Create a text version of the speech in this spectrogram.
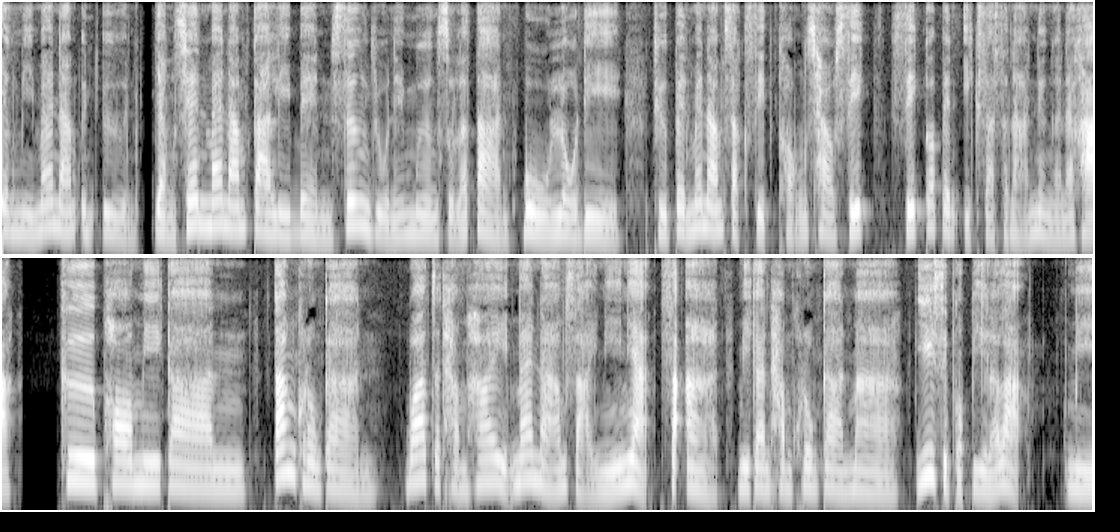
ยังมีแม่น้ำอื่นๆ อย่างเช่นแม่น้ำกาลีเบน ซึ่งอยู่ในเมืองสุลต่านปูโลดี ถือเป็นแม่น้ำศักดิ์สิทธิ์ของชาวซิก ซิกก็เป็นอีกศาสนาหนึ่งนะคะ คือพอมีการตั้งโครงการว่าจะทำให้แม่น้ำสายนี้เนี่ยสะอาด มีการทำโครงการมา 20 กว่าปีแล้วละ่ะ มี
